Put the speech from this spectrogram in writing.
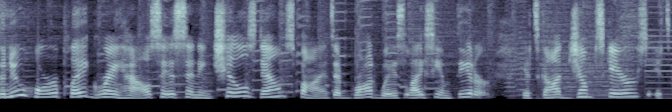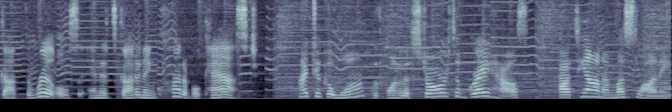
The new horror play Grey House is sending chills down spines at Broadway's Lyceum Theater. It's got jump scares, it's got thrills, and it's got an incredible cast. I took a walk with one of the stars of Grey House, Tatiana Maslany.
